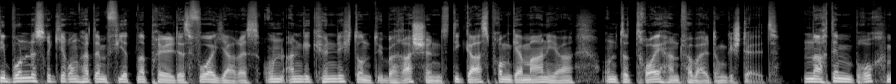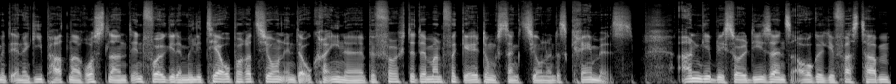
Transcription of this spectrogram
Die Bundesregierung hat am 4. April des Vorjahres unangekündigt und überraschend die Gazprom Germania unter Treuhandverwaltung gestellt. Nach dem Bruch mit Energiepartner Russland infolge der Militäroperation in der Ukraine befürchtete man Vergeltungssanktionen des Kremls. Angeblich soll dieser ins Auge gefasst haben,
